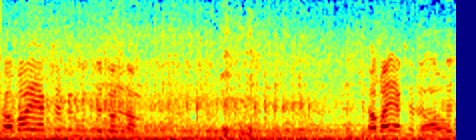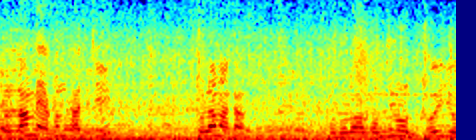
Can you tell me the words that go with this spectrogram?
সবাই একসাথে ঘুরতে চললাম সবাই একসাথে ঘুরতে চললাম এখন খাচ্ছি ছোলা মাখা ওই যো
